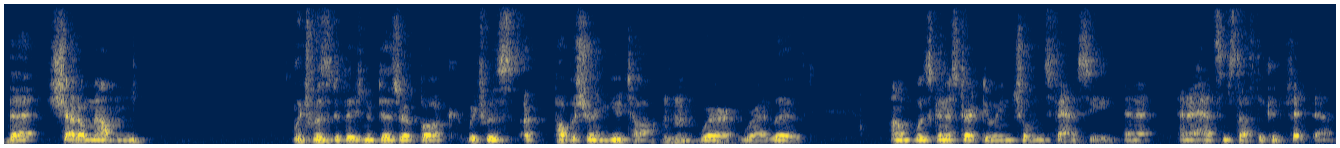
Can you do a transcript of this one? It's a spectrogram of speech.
that Shadow Mountain, which was a division of Deseret Book, which was a publisher in Utah, Mm-hmm. where where I lived, um, was going to start doing children's fantasy, and I, and I had some stuff that could fit them.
